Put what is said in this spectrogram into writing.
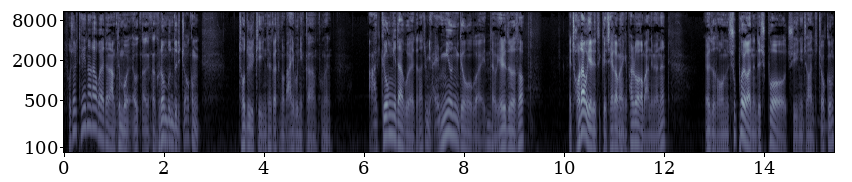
소셜 테이너라고 해야 되나 아무튼 뭐 약간 그런 분들이 조금 저도 이렇게 인터넷 같은 걸 많이 보니까 보면 악용이라고 해야 되나? 좀 얄미운 경우가 있다고. 예를 들어서 저라고 예를 들게요 제가 만약에 팔로워가 많으면은 예를 들어서 어느 슈퍼에 갔는데 슈퍼 주인이 저한테 조금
